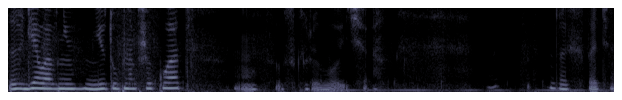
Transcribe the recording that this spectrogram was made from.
Też działa w nim YouTube na przykład. O, subskrybujcie. Jak chcecie.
